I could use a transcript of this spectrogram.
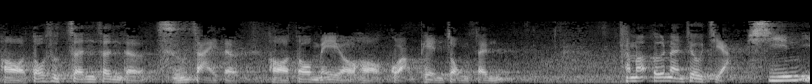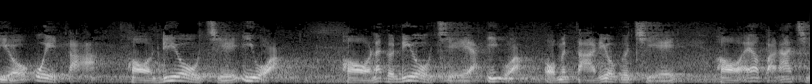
哦，都是真正的实在的，哦，都没有哦广骗众生。那么阿难就讲心犹未达，哦，六劫一往，哦，那个六劫呀一往，我们打六个结，哦，要把它解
